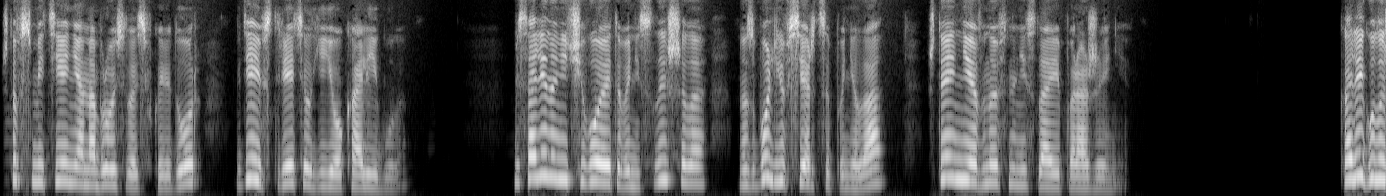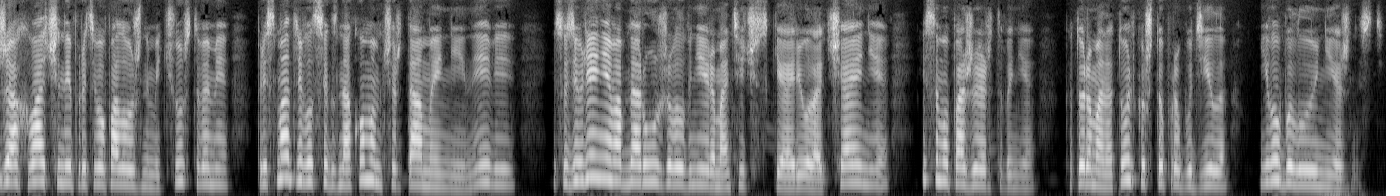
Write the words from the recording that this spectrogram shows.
что в смятении она бросилась в коридор, где и встретил ее Калигула. Миссалина ничего этого не слышала, но с болью в сердце поняла, что Энния вновь нанесла ей поражение. Калигула же, охваченный противоположными чувствами, присматривался к знакомым чертам Энни и Невии и с удивлением обнаруживал в ней романтический орел отчаяния и самопожертвования, которым она только что пробудила его былую нежность.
